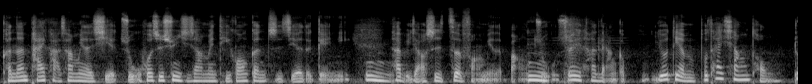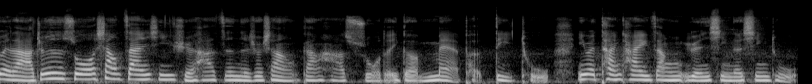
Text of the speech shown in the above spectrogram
可能牌卡上面的协助，或是讯息上面提供更直接的给你，嗯，它比较是这方面的帮助，所以它两个有点不太相同。对啦，就是说，像占星学，它真的就像刚刚他说的一个 map 地图，因为摊开一张圆形的星图，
